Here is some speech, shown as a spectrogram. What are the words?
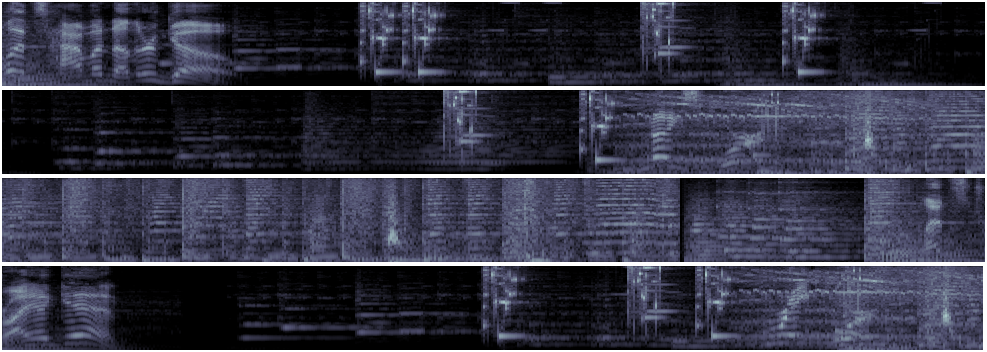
Let's have another go. Nice work! Let's try again. Great work!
